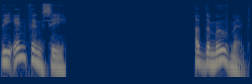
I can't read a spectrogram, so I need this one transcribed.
the infancy of the movement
